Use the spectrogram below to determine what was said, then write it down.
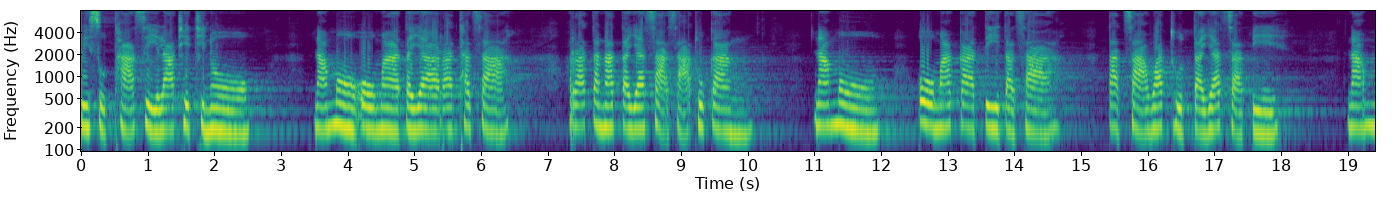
วิสุทธาสีลาทิทิโน นะโมโอมาตยารัตสสะรัตนัตยัสสะสาธุกัง นะโม โอมากาตีตัสสา ตัสสาวัตถุตยัสสะปีนะโม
